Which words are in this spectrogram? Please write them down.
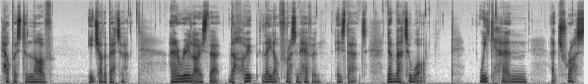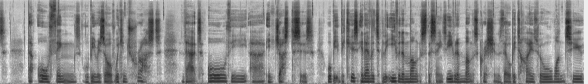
help us to love each other better? And I realized that the hope laid up for us in heaven is that no matter what, we can trust that all things will be resolved. We can trust that all the uh, injustices will be, because inevitably, even amongst the saints, even amongst Christians, there will be times where we'll want to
